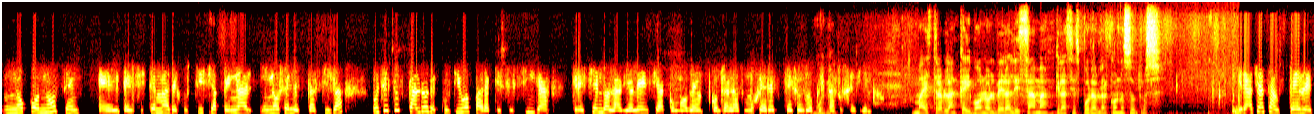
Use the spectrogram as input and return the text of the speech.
no conocen el, el sistema de justicia penal y no se les castiga, pues esto es caldo de cultivo para que se siga creciendo la violencia como ven contra las mujeres, que eso es lo que está sucediendo. Maestra Blanca Ivonne Olvera Lezama, gracias por hablar con nosotros. Gracias a ustedes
